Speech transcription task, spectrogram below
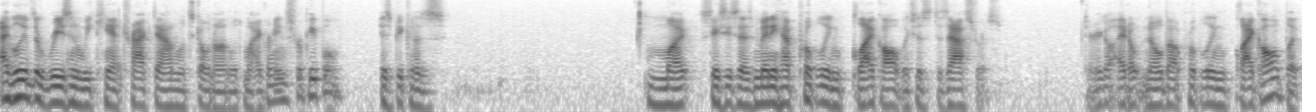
I believe the reason we can't track down what's going on with migraines for people is because my Stacy says many have propylene glycol, which is disastrous. There you go. I don't know about propylene glycol, but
